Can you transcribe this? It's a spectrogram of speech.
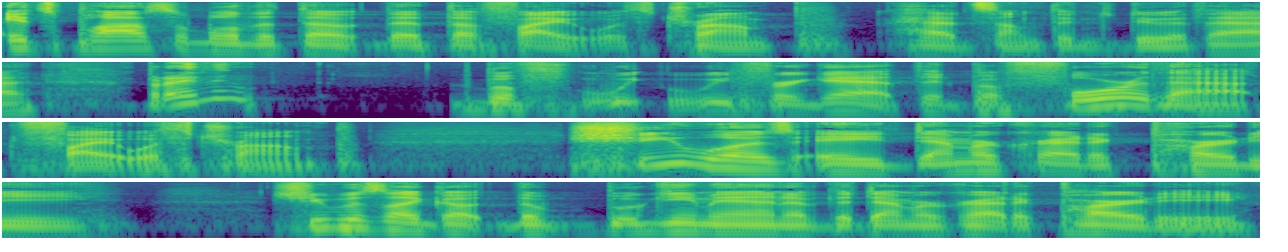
it's possible that the that the fight with Trump had something to do with that, but I think bef- we, we forget that before that fight with Trump, she was a Democratic Party. She was like a, the boogeyman of the Democratic Party,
